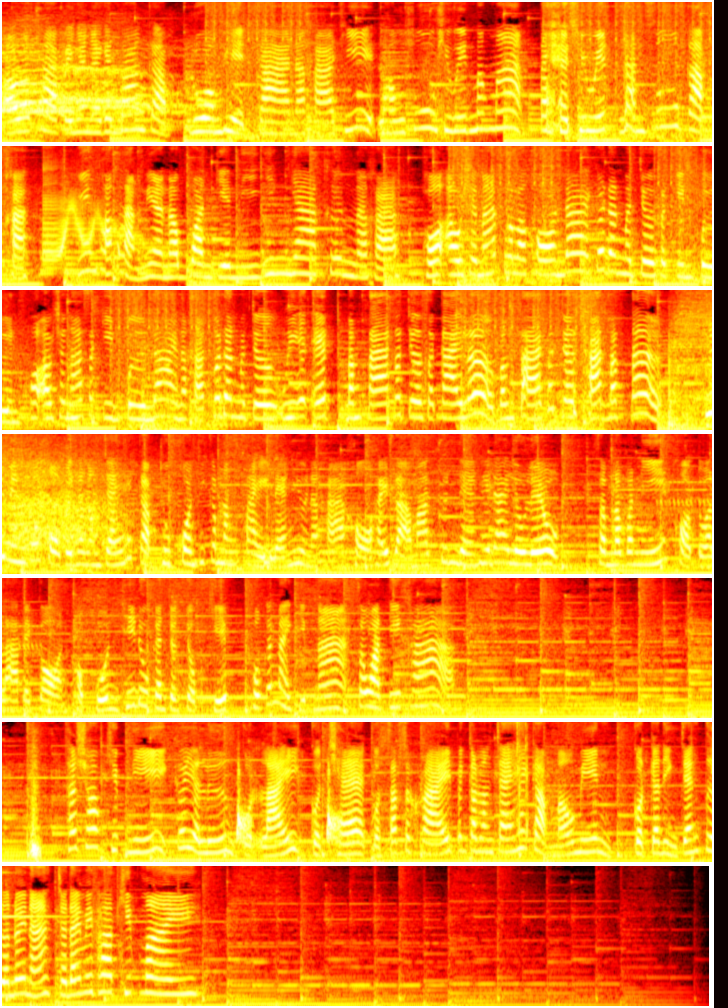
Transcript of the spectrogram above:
เอาละค่ะ เป็นยังไงกันบ้างกับรวมเหตุการณ์นะคะ ที่เราสู้ชีวิตมากๆ แต่ชีวิตดันสู้กลับค่ะ ยิ่งพักหลังเนี่ยนับวันเกมนี้ยิ่งยากขึ้นนะคะพอเอาชนะตัวละครได้ก็ดันมาเจอสกินปืน พอเอาชนะสกินปืนได้นะคะ ก็ดันมาเจอ VSS บางตาก็เจอสกายเลอร์บางตาก็เจอชาร์จบัตเตอร์พี่มินก็ขอเป็นกำลังใจให้กับทุกคนที่กำลังไต่แรงอยู่นะคะ ขอให้สามารถขึ้นแดงให้ได้เร็วๆ สำหรับวันนี้ขอตัวลาไปก่อน ขอบคุณที่ดูกันจนจบคลิป พบกันใหม่คลิปหน้า สวัสดีค่ะ ถ้าชอบคลิปนี้ก็อย่าลืมกดไลค์ กดแชร์ กด Subscribe เป็นกำลังใจให้กับเมาส์มิน กดกระดิ่งแจ้งเตือนด้วยนะ จะได้ไม่พลาดคลิปใหม่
